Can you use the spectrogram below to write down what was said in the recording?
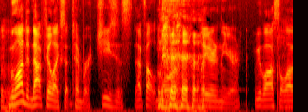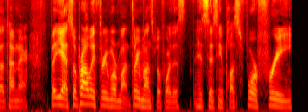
Mm-hmm. Mulan did not feel like September. Jesus, that felt more later in the year. We lost a lot of time there. But yeah, so probably three more months, three months before this hits Disney Plus for free.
